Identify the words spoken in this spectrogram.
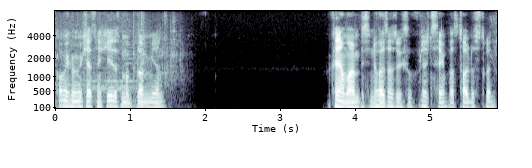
Komm, ich will mich jetzt nicht jedes Mal blamieren. Wir können ja mal ein bisschen Häuser durchsuchen, vielleicht ist irgendwas Tolles drin.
